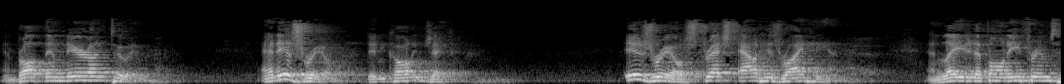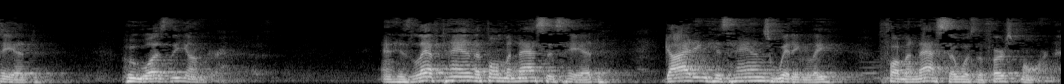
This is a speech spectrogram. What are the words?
and brought them near unto him. And Israel didn't call him Jacob. Israel stretched out his right hand and laid it upon Ephraim's head, who was the younger, and his left hand upon Manasseh's head, guiding his hands wittingly, for Manasseh was the firstborn.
